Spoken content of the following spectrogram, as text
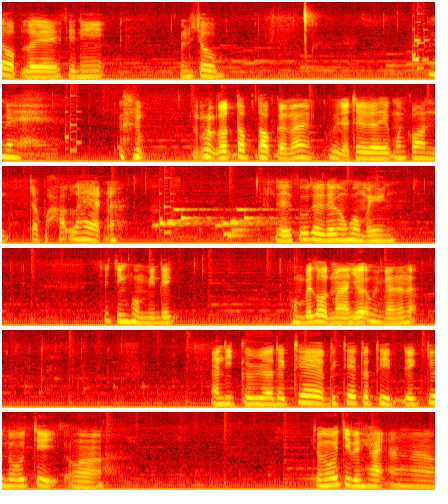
จบเลยทีนี้คุณผู้ชมแหม่รถตบๆกันบ้างเพื่อจะเจอเล็กมังกรจากพาร์ทแรกนะเดี๋ยวสู้เด็กของผมเอง ที่จริงผมมีเด็ก ผมไปโหลดมาเยอะเหมือนกันนั่นแหละแอนติเกลือเด็กเทพ เด็กเทพสถิตเด็กจูโนจิอ่า จูโนจิเป็นใคร อ้าว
